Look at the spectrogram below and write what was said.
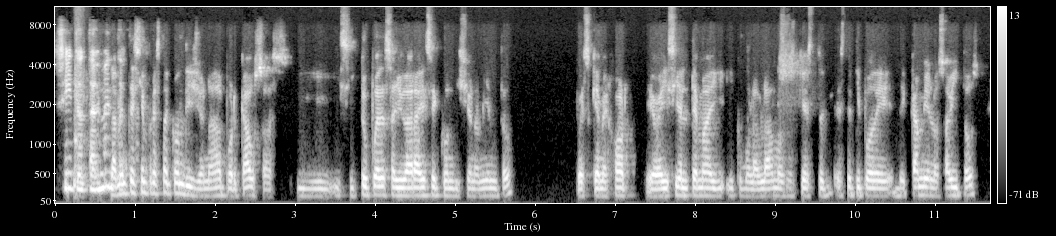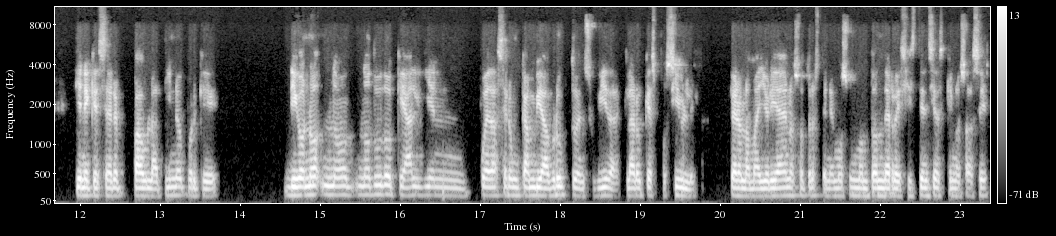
Sí, totalmente. La mente siempre está condicionada por causas y, si tú puedes ayudar a ese condicionamiento, pues qué mejor. Y ahí sí el tema, y, como lo hablábamos, es que este, este tipo de, de, cambio en los hábitos tiene que ser paulatino porque digo, no, no, no dudo que alguien pueda hacer un cambio abrupto en su vida, claro que es posible, pero la mayoría de nosotros tenemos un montón de resistencias que nos hace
